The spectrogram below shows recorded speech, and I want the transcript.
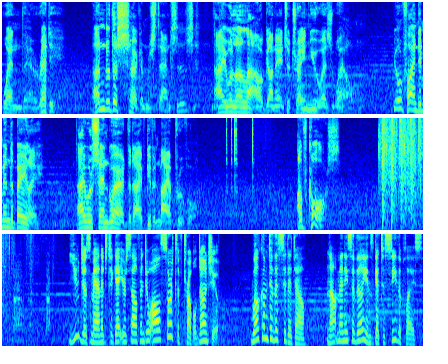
When they're ready. Under the circumstances, I will allow Gunny to train you as well. You'll find him in the Bailey. I will send word that I've given my approval. Of course. You just managed to get yourself into all sorts of trouble, don't you? Welcome to the Citadel. Not many civilians get to see the place.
